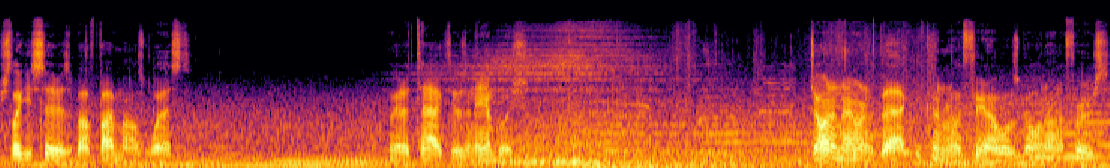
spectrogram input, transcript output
Just like you said, it's about five miles west. We got attacked. It was an ambush. John and I were in the back. We couldn't really figure out what was going on at first.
